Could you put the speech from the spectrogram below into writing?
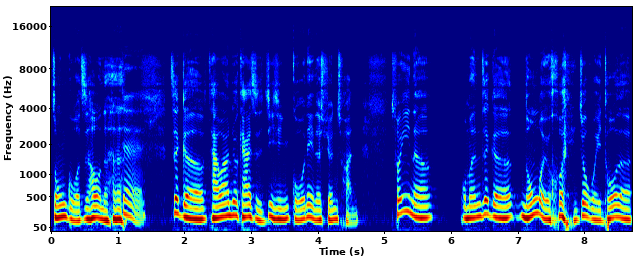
中国之后呢？对，这个台湾就开始进行国内的宣传，所以呢，我们这个农委会就委托了。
